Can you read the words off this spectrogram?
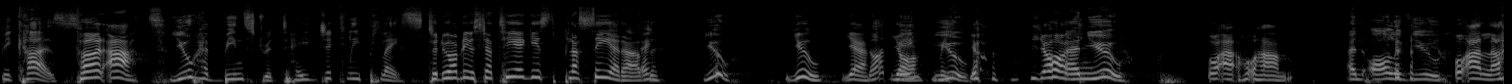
Because För att. you have been strategically placed. För du har blivit strategiskt placerad. Okay? You You, yeah. Not ja, me, mig. you. Ja, jag and you och, och han and all of you och alla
